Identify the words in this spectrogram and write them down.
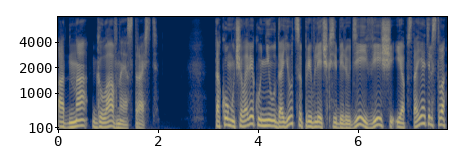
одна главная страсть. Такому человеку не удается привлечь к себе людей, вещи и обстоятельства,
